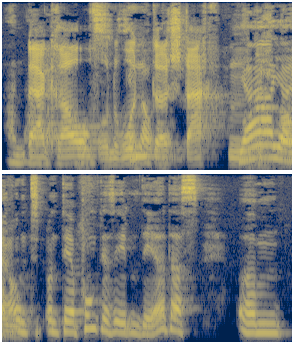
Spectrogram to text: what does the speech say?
an Bergauf und runter genau. starten. Ja, ja, ja. Und, und der Punkt ist eben der, dass ähm,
